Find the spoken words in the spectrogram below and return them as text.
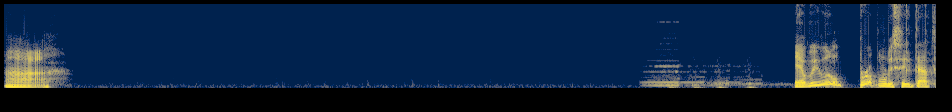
Huh. Yeah, we will probably see that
